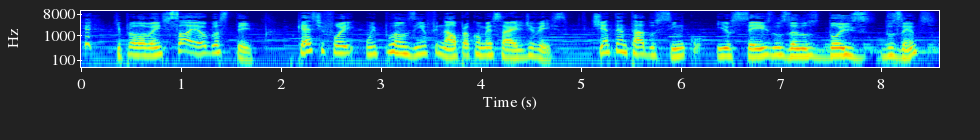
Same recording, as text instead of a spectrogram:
que provavelmente só eu gostei. O cast foi um empurrãozinho final para começar de vez. Tinha tentado o 5 e o 6 nos anos 2, 200.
